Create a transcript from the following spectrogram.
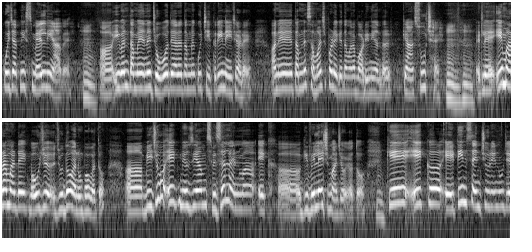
કોઈ જાતની સ્મેલ નહીં આવે. ઇવન તમે એને જોવો ત્યારે તમને કોઈ ચિતરી નહીં ચડે. અને તમને સમજ પડે કે તમારા બોડીની અંદર ક્યાં શું છે. એટલે એ મારા માટે એક બહુ જ જુદો અનુભવ હતો. બીજો એક મ્યુઝિયમ સ્વિટ્ઝરલેન્ડમાં એક વિલેજમાં જોયો હતો કે એક એટીન સેન્ચુરીનું જે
